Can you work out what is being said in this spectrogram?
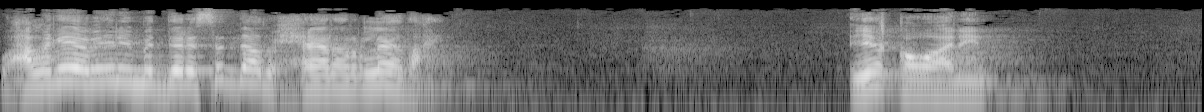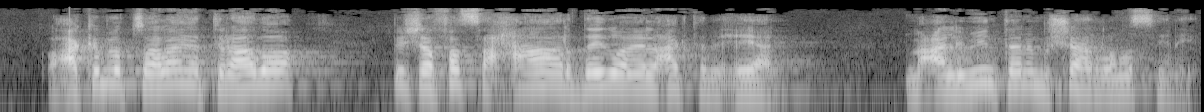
waxaa laga yaaba inay madarasadaadu xeerar leedahay iyo qawaaniin waxaa ka mid tusaala inaad tiraahdo bisha fasaxa ardaydu waa in lacagta bixiyaan. Macalimiintana mushahar lama siinayo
